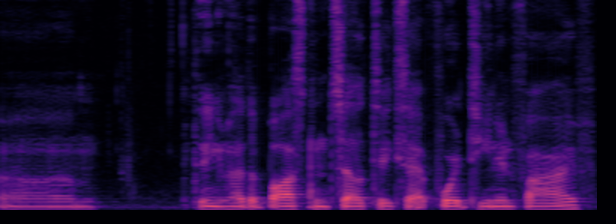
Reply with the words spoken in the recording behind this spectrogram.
Um, then you have the Boston Celtics at 14 and 5.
